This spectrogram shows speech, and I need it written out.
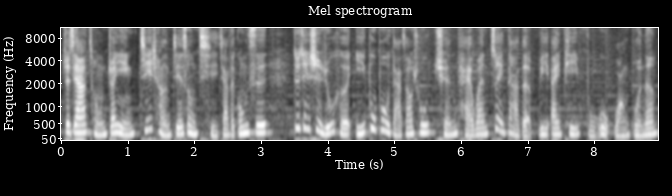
这家从专营机场接送起家的公司，究竟是如何一步步打造出全台湾最大的 VIP 服务王国呢？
